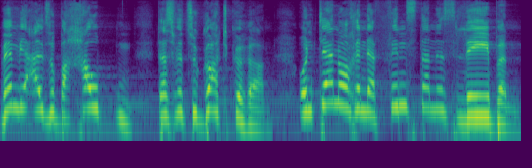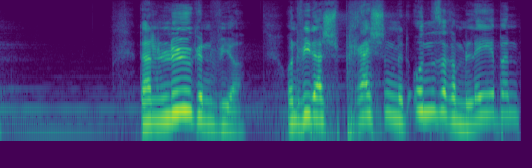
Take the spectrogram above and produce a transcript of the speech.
Wenn wir also behaupten, dass wir zu Gott gehören und dennoch in der Finsternis leben, dann lügen wir und widersprechen mit unserem Leben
